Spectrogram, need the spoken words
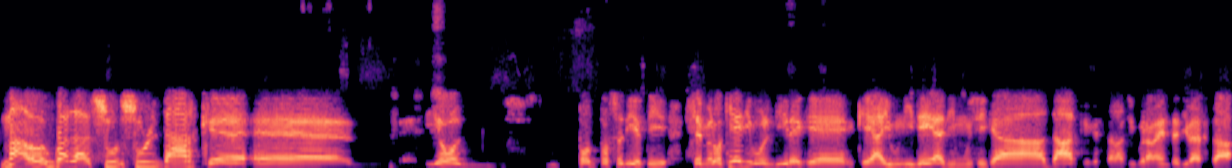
Ma oh, guarda, sul, sul Dark eh, io po- posso dirti, se me lo chiedi vuol dire che, che hai un'idea di musica dark che sarà sicuramente diversa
